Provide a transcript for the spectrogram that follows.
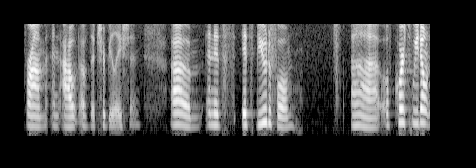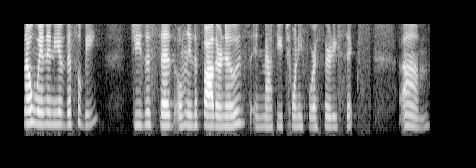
from and out of the tribulation um, and it's it's beautiful. Uh, of course, we don't know when any of this will be. Jesus says only the Father knows in Matthew 24 36. Um,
